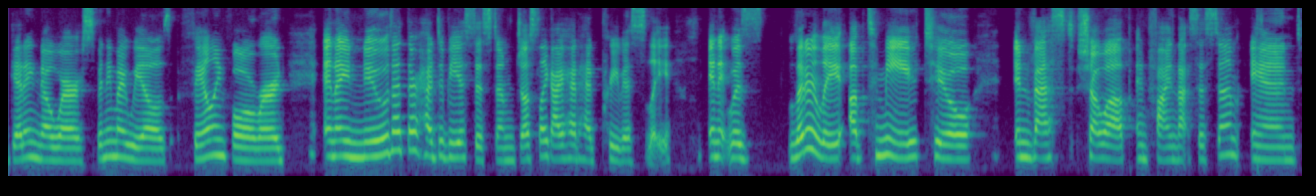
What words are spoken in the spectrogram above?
getting nowhere, spinning my wheels, failing forward. And I knew that there had to be a system just like I had had previously. And it was literally up to me to invest, show up and find that system and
